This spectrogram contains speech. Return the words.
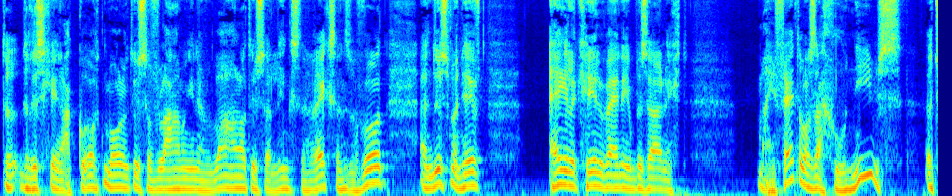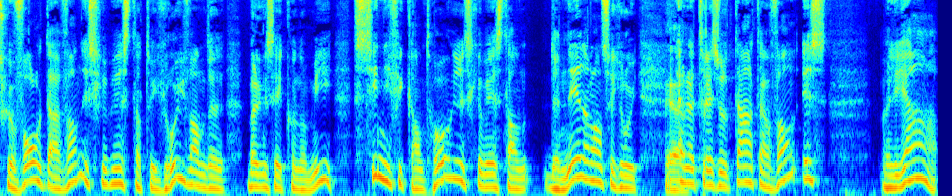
er, er is geen akkoord mogelijk tussen Vlamingen en Walen... tussen links en rechts enzovoort. En dus men heeft eigenlijk heel weinig bezuinigd. Maar in feite was dat goed nieuws. Het gevolg daarvan is geweest dat de groei van de Belgische economie... significant hoger is geweest dan de Nederlandse groei. Ja. En het resultaat daarvan is... Wel ja,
